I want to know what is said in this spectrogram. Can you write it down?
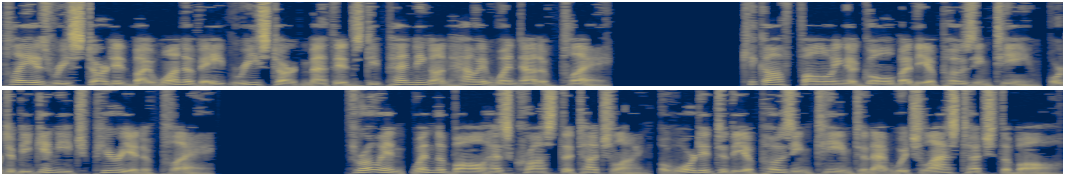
play is restarted by one of eight restart methods depending on how it went out of play. Kickoff, following a goal by the opposing team, or to begin each period of play. Throw-in, when the ball has crossed the touchline, awarded to the opposing team to that which last touched the ball.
